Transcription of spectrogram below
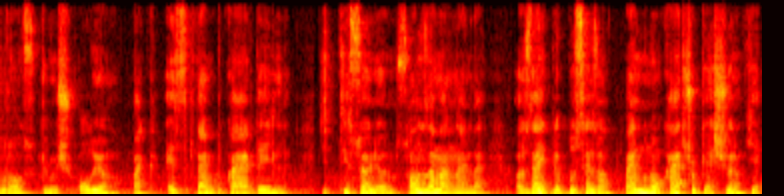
bronz, gümüş oluyor mu? Bak eskiden bu kadar değildi. Ciddi söylüyorum son zamanlarda özellikle bu sezon ben bunu o kadar çok yaşıyorum ki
